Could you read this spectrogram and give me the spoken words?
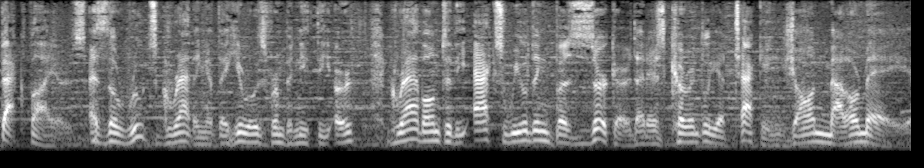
backfires as the roots grabbing at the heroes from beneath the earth grab onto the axe wielding berserker that is currently attacking Jean Malorme.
